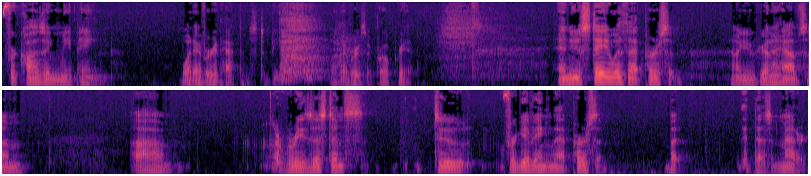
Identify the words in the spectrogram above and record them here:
for causing me pain, whatever it happens to be, whatever is appropriate. And you stay with that person. Now you're going to have some uh, resistance to forgiving that person, but it doesn't matter.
